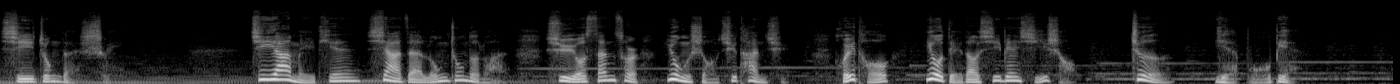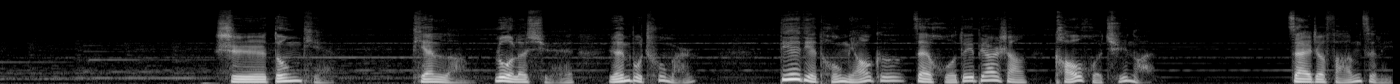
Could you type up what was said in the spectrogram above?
溪中的水。鸡鸭每天下在笼中的卵，需由三翠儿用手去探取，回头又得到溪边洗手，这也不变。是冬天，天冷，落了雪，人不出门。爹爹同苗哥在火堆边上烤火取暖。在这房子里，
